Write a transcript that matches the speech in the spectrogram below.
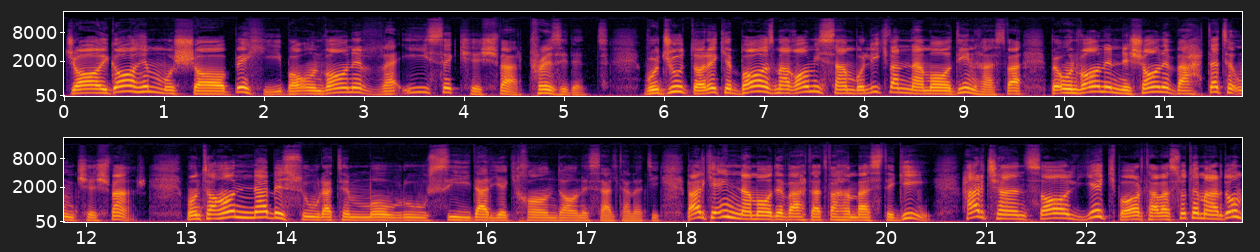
جایگاه مشابهی با عنوان رئیس کشور پرزیدنت وجود داره که باز مقامی سمبولیک و نمادین هست و به عنوان نشان وحدت اون کشور. منتها نه به صورت موروسی در یک خاندان سلطنتی بلکه این نماد وحدت و همبستگی هر چند سال یک بار توسط مردم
